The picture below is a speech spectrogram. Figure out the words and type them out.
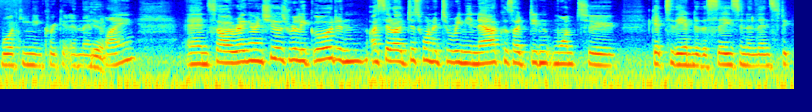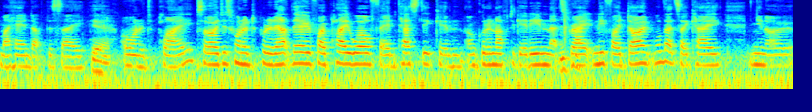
working in cricket and then Yeah. playing. And so I rang her, and she was really good. And I said I just wanted to ring you now because I didn't want to get to the end of the season and then stick my hand up to say Yeah. I wanted to play. So I just wanted to put it out there. If I play well, fantastic, and I'm good enough to get in, that's great. And if I don't, well, that's okay. You know,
